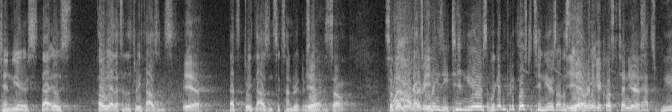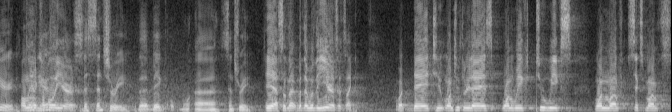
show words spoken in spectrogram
10 years. That is Oh yeah, that's in the 3000s. Yeah, That's 3,600 or something. yeah. like that. So, so wow, then we're gonna that's crazy. 10 years. We're getting pretty close to 10 years, honestly. Yeah, we're It's gonna get close to 10 years. That's weird. Only in 10 a couple years? of years. The century, the big uh, century. Yeah, so that, but then with the years, it's like, what, day, two, one, two, three days, one week, two weeks, one month, six months,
